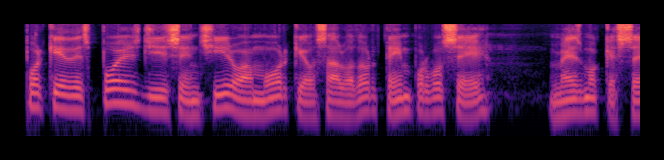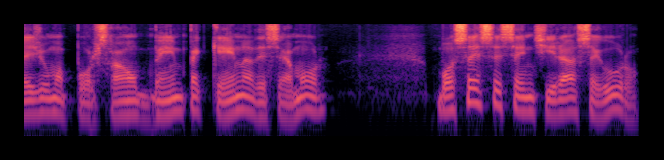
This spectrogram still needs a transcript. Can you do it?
porque depois de sentir o amor que o Salvador tem por você, mesmo que seja uma porção bem pequena desse amor, você se sentirá seguro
